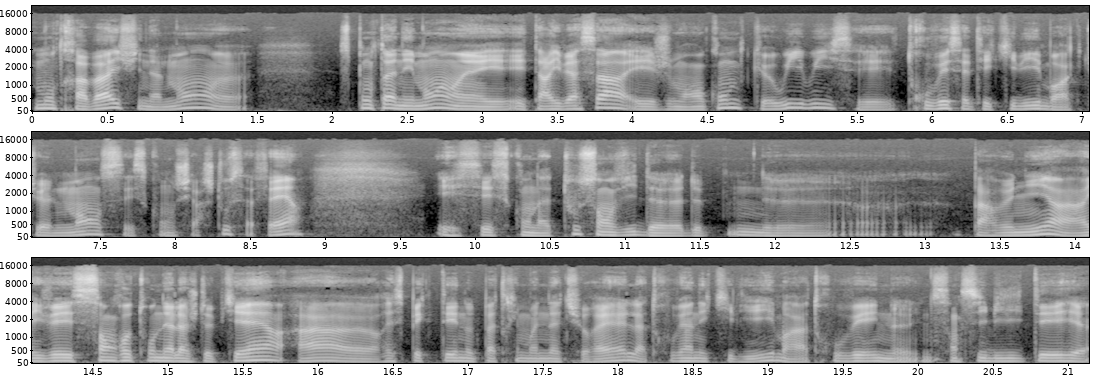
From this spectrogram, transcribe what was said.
mon travail, finalement, euh, spontanément, est, est arrivé à ça. Et je me rends compte que oui, oui, c'est trouver cet équilibre actuellement, c'est ce qu'on cherche tous à faire. Et c'est ce qu'on a tous envie de, euh, parvenir, à arriver sans retourner à l'âge de pierre, à euh, respecter notre patrimoine naturel, à trouver un équilibre, à trouver une, une sensibilité euh,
